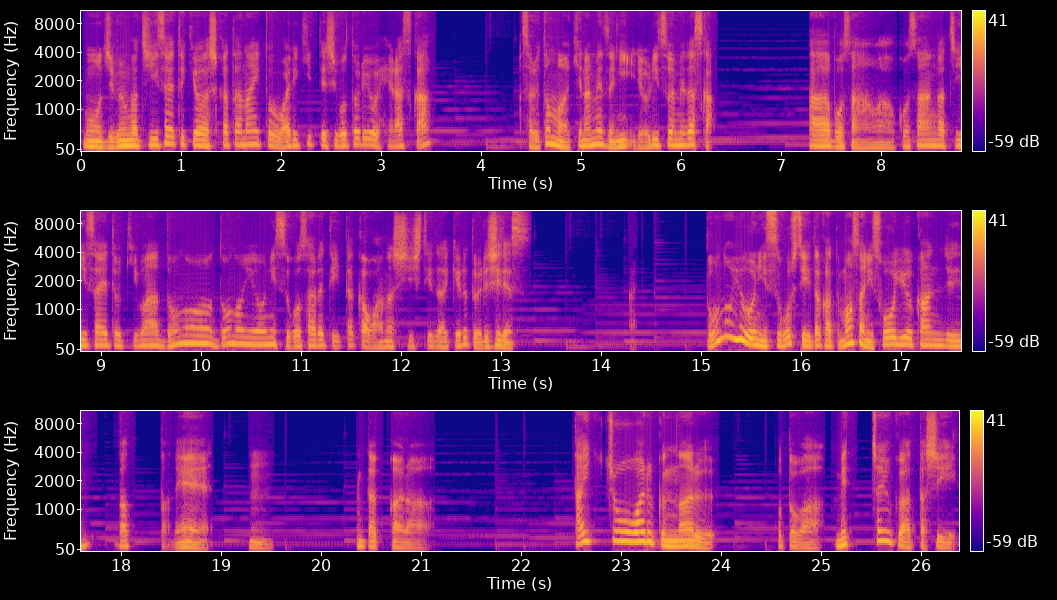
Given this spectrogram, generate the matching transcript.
もう自分が小さい時は仕方ないと割り切って仕事量を減らすか？それとも諦めずに両立を目指すか？ターボさんはお子さんが小さい時はどの、どのように過ごされていたかお話ししていただけると嬉しいです。はい、どのように過ごしていたかってまさにそういう感じだったね。うん。だから、体調悪くなることはめっちゃよくあったし、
